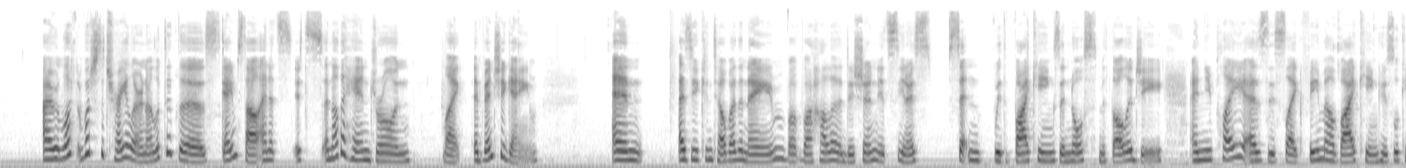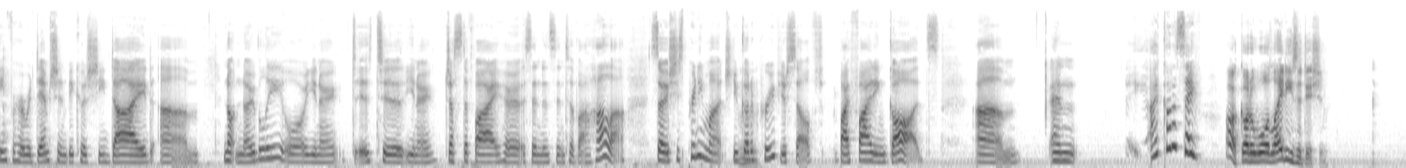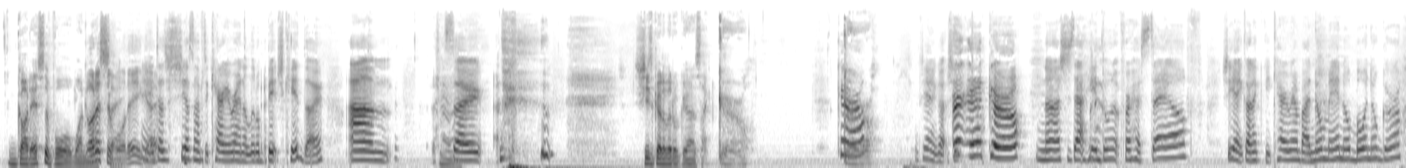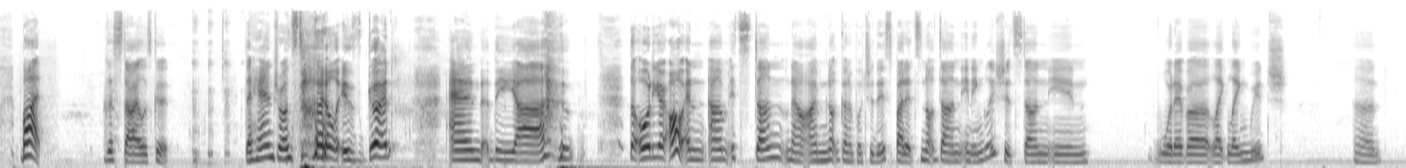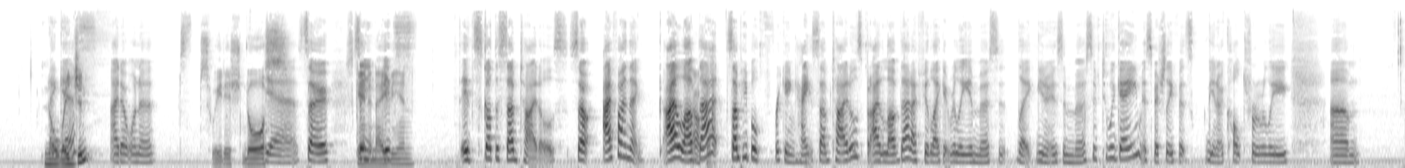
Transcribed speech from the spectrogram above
I lo- watched the trailer and I looked at the game style, and it's it's another hand drawn like adventure game, and as you can tell by the name, but Valhalla Edition, it's you know set in with Vikings and Norse mythology, and you play as this like female Viking who's looking for her redemption because she died um, not nobly or you know to, to you know justify her ascendance into Valhalla. So she's pretty much you've got to prove yourself by fighting gods, um, and I gotta say Oh, God of War Ladies Edition. Goddess of War, one Goddess might of. War. There you Yeah, go. it does. She doesn't have to carry around a little bitch kid though. Um, so, She's got a little girl. It's like, girl, girl, girl. she ain't got. She, Uh, girl. nah, she's out here doing it for herself. She ain't gonna be carried around by no man, no boy, no girl. But the style is good. The hand drawn style is good, and the uh, the audio. Oh, and um, it's done now. I'm not gonna butcher this, but it's not done in English. It's done in whatever like language. Uh, Norwegian. guess. I don't want to. Swedish, Norse, Yeah. So Scandinavian. See, it's, it's got the subtitles. So I find that I love Okay. that. Some people freaking hate subtitles, but I love that. I feel like it really immersive, like you know, is immersive to a game, especially if it's you know culturally um,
